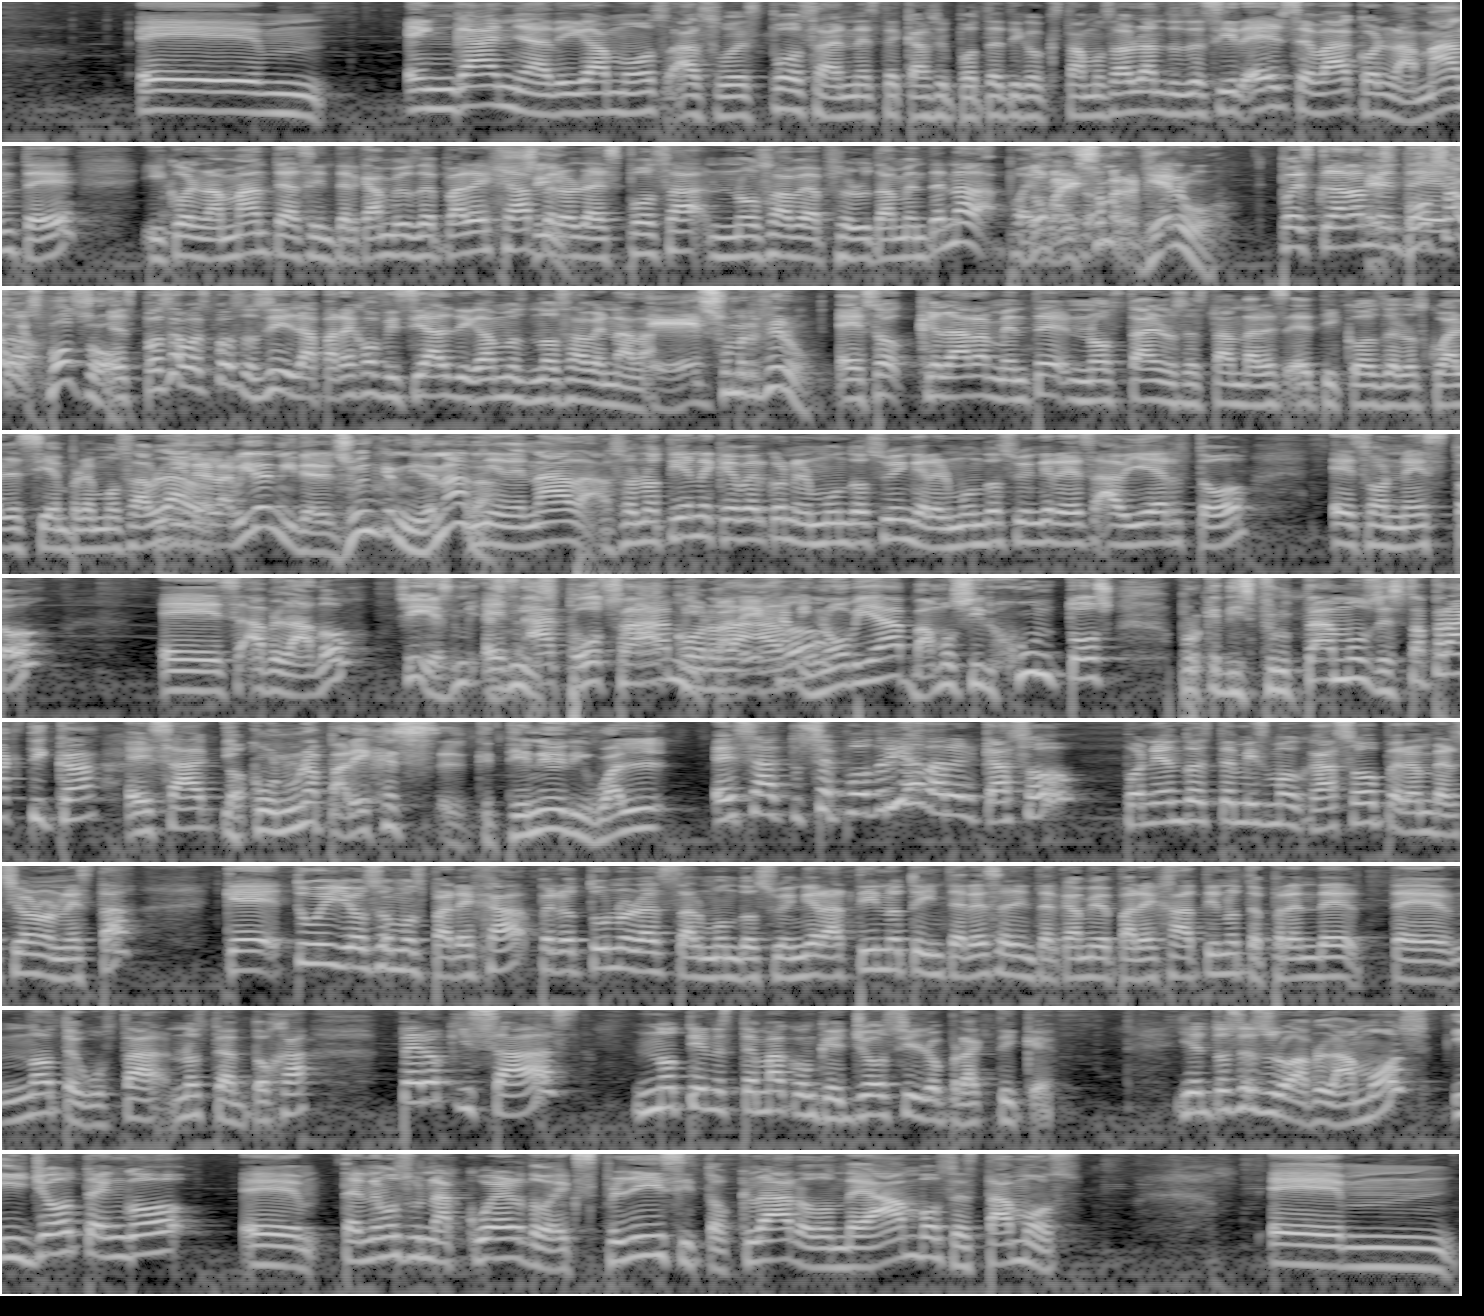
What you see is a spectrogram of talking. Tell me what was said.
eh, engaña, digamos, a su esposa, en este caso hipotético que estamos hablando. Es decir, él se va con la amante y con la amante hace intercambios de pareja, Sí. pero la esposa no sabe absolutamente nada. Pues. No, a eso me refiero. Pues claramente ¿Esposa eso- o esposo? Esposa o esposo, sí, la pareja oficial, digamos, no sabe nada. Eso me refiero. Eso claramente no está en los estándares éticos de los cuales siempre hemos hablado. Ni de la vida, ni del swinger, ni de nada. Ni de nada. O sea, no tiene que ver con el mundo swinger. El mundo swinger es abierto, es honesto, es hablado. Sí, es, mi- es Es mi esposa, mi pareja, mi novia. Vamos a ir juntos porque disfrutamos de esta práctica. Exacto. Y con una pareja eh, que tiene igual. Exacto. Se podría dar el caso, poniendo este mismo caso, pero en versión honesta, que tú y yo somos pareja, pero tú no eres al mundo swinger. A ti no te interesa el intercambio de pareja, a ti no te prende, te, no te gusta, no te antoja, pero quizás no tienes tema con que yo sí lo practique. Y entonces lo hablamos y yo tengo, eh, tenemos un acuerdo explícito, claro, donde ambos estamos em,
